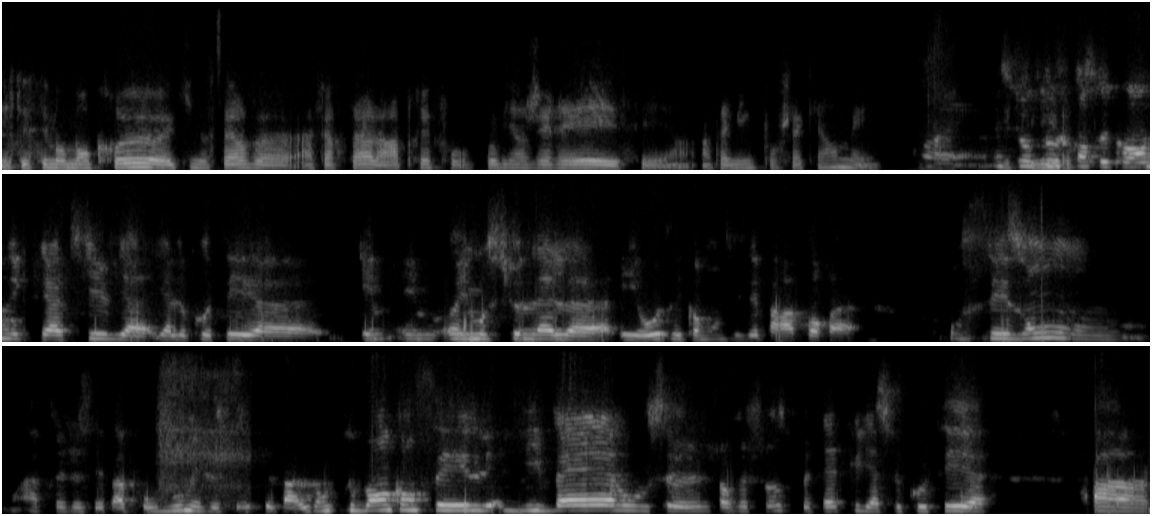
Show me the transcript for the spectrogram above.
Et c'est ces moments creux euh, qui nous servent à faire ça. Alors après, il faut, bien gérer et c'est un, timing pour chacun. Mais ouais. surtout, je pense que quand on est créatif, il y a, le côté émotionnel et autres. Et comme on disait par rapport aux saisons, après, je ne sais pas pour vous, mais je sais que par exemple, souvent quand c'est l'hiver ou ce genre de choses, peut-être qu'il y a ce côté euh,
